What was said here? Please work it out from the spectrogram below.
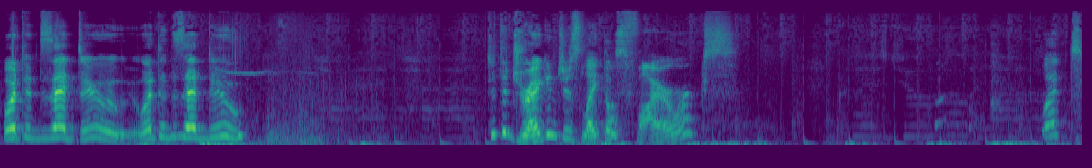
What did Zed do? What did Zed do? Did the dragon just light those fireworks? What?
